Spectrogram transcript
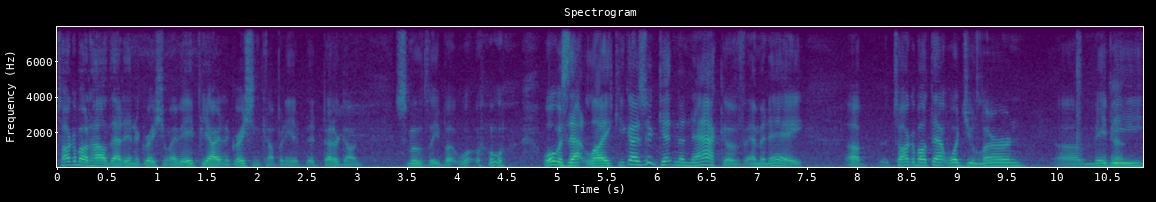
talk about how that integration, maybe API integration company, it, it better gone smoothly, but what was that like? You guys are getting the knack of M&A. Uh, talk about that, what'd you learn? Uh, maybe Yeah.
